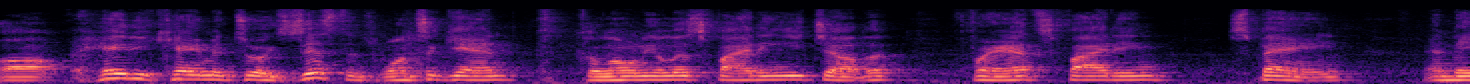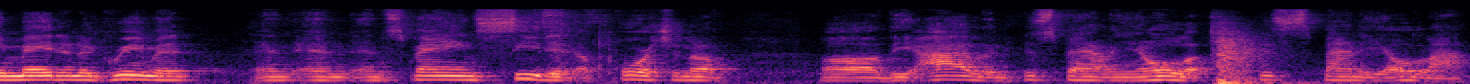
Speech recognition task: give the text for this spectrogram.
Uh, Haiti came into existence once again, colonialists fighting each other, France fighting Spain, and they made an agreement, and, and, and Spain ceded a portion of uh, the island, Hispaniola. Hispaniola.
